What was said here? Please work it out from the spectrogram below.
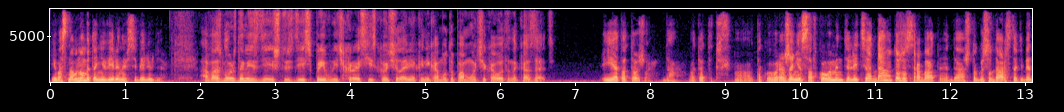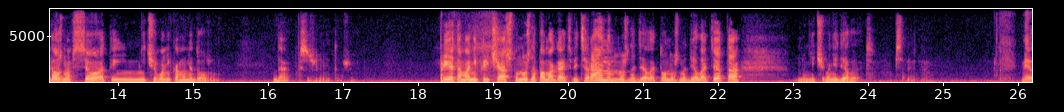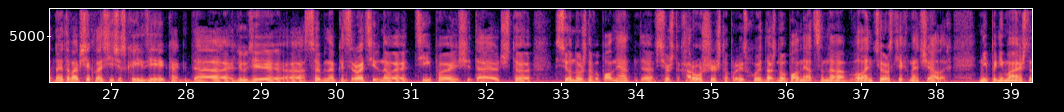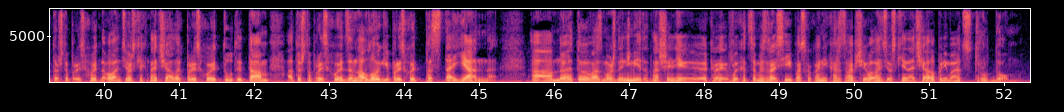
И в основном это неуверенные в себе люди. А возможно ли здесь, что здесь привычка российского человека не кому-то помочь, а кого-то наказать? И это тоже, да, вот это э, такое выражение совковый менталитет, да, он тоже срабатывает, да, что государство тебе должно все, а ты ничего никому не должен. Да, к сожалению, тоже. При этом они кричат, что нужно помогать ветеранам, нужно делать то, нужно делать это, но ничего не делают абсолютно. Нет, ну это вообще классическая идея, когда люди, э, особенно консервативного типа, считают, что все нужно выполнять, э, все что хорошее, что происходит, должно выполняться на волонтерских началах, не понимая, что то, что происходит на волонтерских началах, происходит тут и там, а то, что происходит за налоги, происходит постоянно. А, но это, возможно, не имеет отношения к выходцам из России, поскольку они, кажется, вообще волонтерские начала понимают с трудом.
